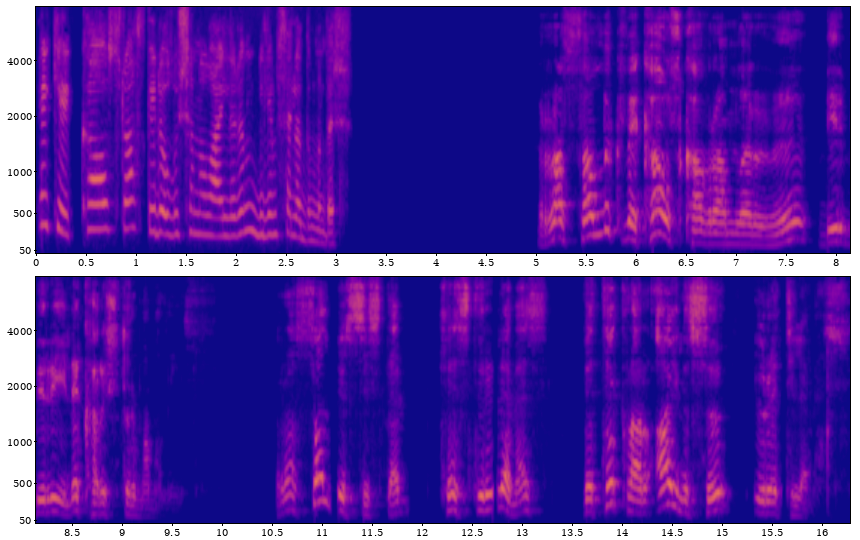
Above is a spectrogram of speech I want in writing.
Peki kaos rastgele oluşan olayların bilimsel adı mıdır? Rastsallık ve kaos kavramlarını birbiriyle karıştırmamalıyız. Rastsal bir sistem kestirilemez ve tekrar aynısı üretilemez.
